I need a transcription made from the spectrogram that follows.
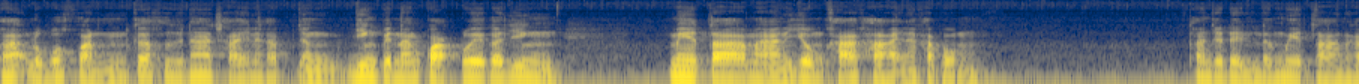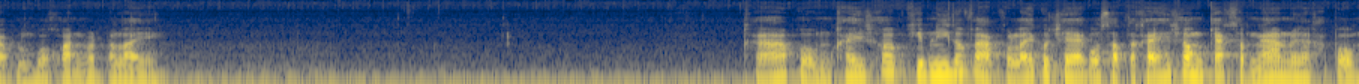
พระหลวงพ่อขวัญก็คือน่าใช้นะครับ อย่างยิ่งเป็นนางกวักด้วยก็ยิ่งเมตตามหานิยมค้าขายนะครับผม ท่านจะเด่นเรื่องเมตตานะครับ หลวงพ่อขวัญวัดพระไร่ ครับผมใครชอบคลิปนี้ก็ฝากกดไลค์กดแชร์กดซับสไครต์ให้ช่องแจ็คสับงามเลยนะครับผม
